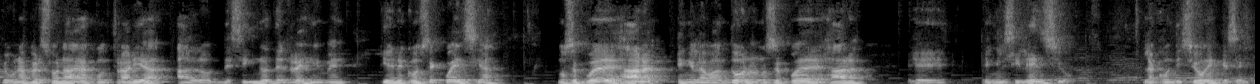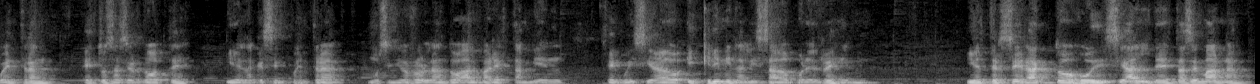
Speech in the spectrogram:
que una persona haga contraria a los designios del régimen tiene consecuencias, no se puede dejar en el abandono, no se puede dejar eh, en el silencio la condición en que se encuentran estos sacerdotes y en la que se encuentra Monseñor Rolando Álvarez, también enjuiciado y criminalizado por el régimen. Y el tercer acto judicial de esta semana,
